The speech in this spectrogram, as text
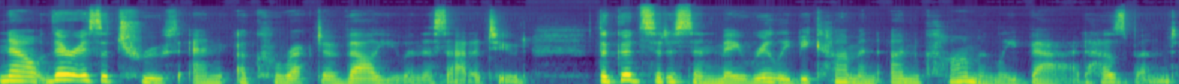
Now, there is a truth and a corrective value in this attitude. The good citizen may really become an uncommonly bad husband.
